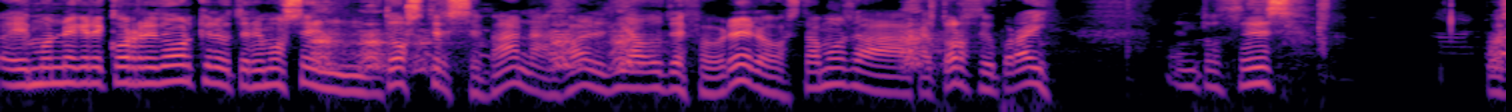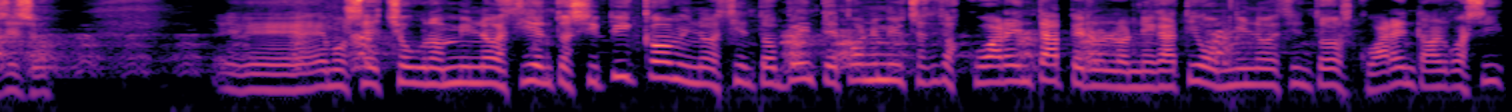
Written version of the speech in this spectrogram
el Monegre Corredor que lo tenemos en 2-3 semanas, ¿vale? el día 2 de febrero, estamos a 14 por ahí, entonces, pues eso, eh, hemos hecho unos 1900 y pico, 1920, pone 1840, pero en los negativos 1940 o algo así,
